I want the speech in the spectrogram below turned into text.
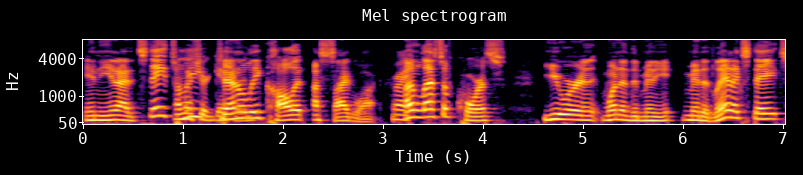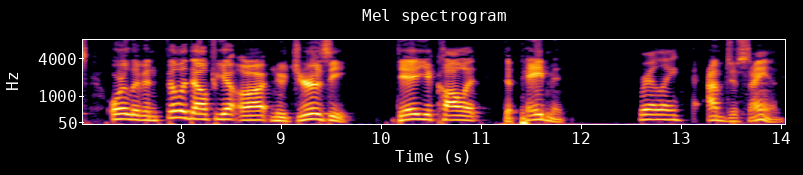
in the United States, Unless we generally call it a sidewalk. Right. Unless, of course, you are in one of the mid Atlantic states or live in Philadelphia or New Jersey. There you call it the pavement. Really? I'm just saying.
